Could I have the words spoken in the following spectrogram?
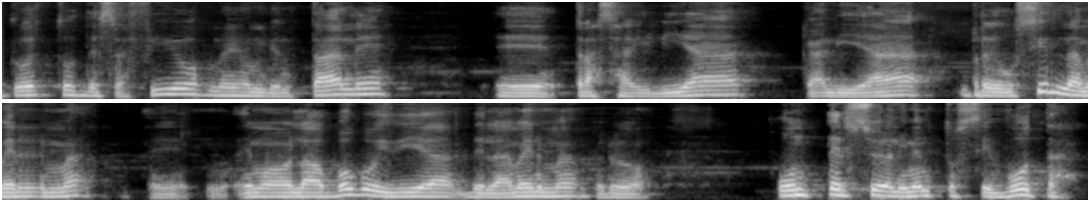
todos estos desafíos medioambientales, eh, trazabilidad, calidad, reducir la merma. Eh, hemos hablado poco hoy día de la merma, pero un tercio de alimentos se bota.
